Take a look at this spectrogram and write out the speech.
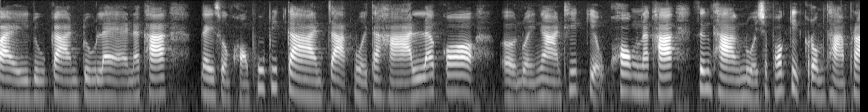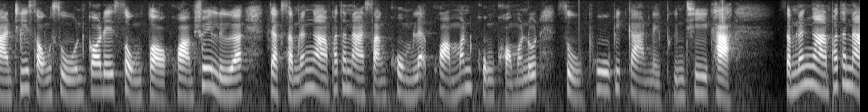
ไปดูการดูแลนะคะในส่วนของผู้พิการจากหน่วยทหาร และก็หน่วยงานที่เกี่ยวข้องนะคะ ซึ่งทางหน่วยเฉพาะกิจกรมฐานพรานที่ 20 ก็ได้ส่งต่อความช่วยเหลือ จากสำนักงานพัฒนาสังคม และความมั่นคงของมนุษย์ สู่ผู้พิการในพื้นที่ค่ะสำนักงานพัฒนา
